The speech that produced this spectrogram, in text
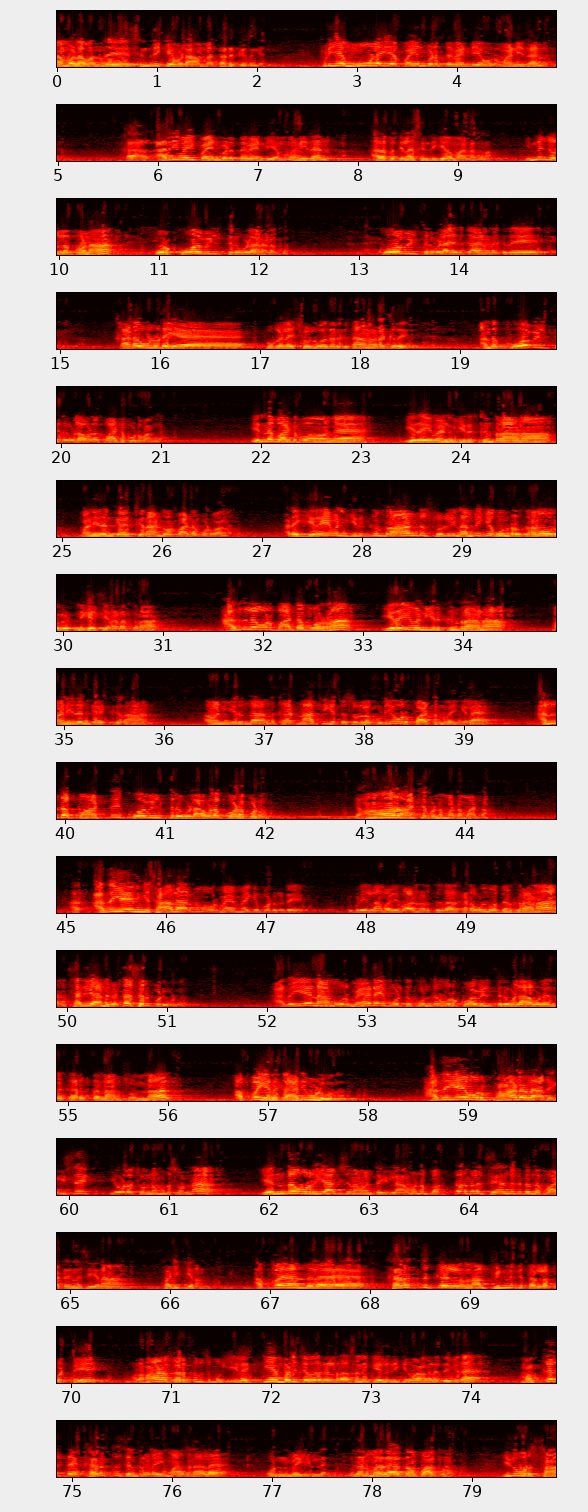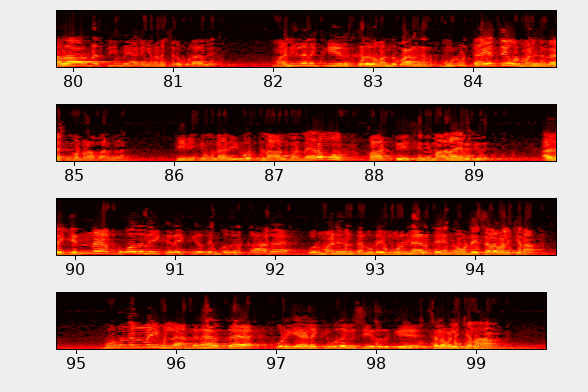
நம்மளை வந்து சிந்திக்க விடாம தடுக்குதுங்க. இப்படியே மூளையை பயன்படுத்த வேண்டிய ஒரு மனிதன் அறிவை பயன்படுத்த வேண்டிய மனிதன் அதை பத்திலாம் சிந்திக்கவே மாட்டேங்கிறான். இன்னும் சொல்ல போனா ஒரு கோவில் திருவிழா நடக்கும். கோவில் திருவிழா எதுக்காக நடக்குது? கடவுளுடைய புகழை சொல்வதற்கு தான் நடக்குது. அந்த கோவில் திருவிழாவில் பாட்டு போடுவாங்க. என்ன பாட்டு போவாங்க? இறைவன் இருக்கின்றானா? மனிதன் கேட்கிறான் ஒரு பாட்டை போடுவாங்க. அட இறைவன் இருக்கின்றான்னு சொல்லி நம்பிக்கை கொண்டிருக்கிறவன் ஒரு நிகழ்ச்சி நடத்துறான். அதுல ஒரு பாட்டை போடுறான் இறைவன் இருக்கின்றானா? மனிதன் கேட்கிறான். அவன் இருந்தாலும் நாத்திகத்தை சொல்லக்கூடிய ஒரு பாட்டுன்னு வைங்களேன். அந்த பாட்டு கோவில் திருவிழாவில் போடப்படும். யாரும் ஆட்சேபம் பண்ண மாட்ட மாட்டான் அதையே நீங்க சாதாரணமா ஒரு மேய்க்க போட்டுக்கிட்டு இப்படி எல்லாம் வழிபாடு நடத்துகிறார் கடவுள்னு ஒருத்தன் இருக்கிறானா? சரியானு கேட்டா செருப்படி விடுவேன் அதையே நான் ஒரு மேடை போட்டுக்கொண்டு ஒரு கோவில் திருவிழாவில் இந்த கருத்தை நான் சொன்னால் அப்ப எனக்கு அடி உழுவுது. அதையே ஒரு பாடலாக இசையோட சொன்னோம்னு சொன்னா எந்த ஒரு ரியாக்ஷன் அவன்கிட்ட இல்லை. அவன பக்தர்களும் சேர்ந்துகிட்டு அந்த பாட்டை என்ன செய்யறான்? படிக்கிறான். அப்ப அந்த கருத்துக்கள் எல்லாம் பின்னுக்கு தள்ளப்பட்டு அழகான கருத்துன்னு சும்மா இலக்கியம் படித்தவர்கள் ரசனைக்கு எழுதிக்கிடுவாங்களே தவிர மக்கள்கிட்ட கருத்து சென்றடையும் அதனால ஒண்ணுமே இல்லை. இதான் நம்ம எல்லாத்தையும் பார்க்கணும். இது ஒரு சாதாரண தீமையா நீங்க நினைச்சிடக்கூடாது. மனிதனுக்கு இருக்கிறது வந்து பாருங்க முழு டயத்தையும் ஒரு மனிதன் வேஸ்ட் பண்றான் பாருங்களேன். டிவிக்கு முன்னாடி இருபத்தி நாலு மணி நேரமும் பாட்டு சினிமா தான் இருக்குது. அதுல என்ன போதனை கிடைக்கிறது என்பதற்காக ஒரு மனிதன் தன்னுடைய முழு நேரத்தை எங்க கொண்டே செலவழிக்கிறான். ஒரு நன்மையும் இல்லை. அந்த நேரத்தை ஒரு ஏழைக்கு உதவி செய்யறதுக்கு செலவழிக்கலாம்.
